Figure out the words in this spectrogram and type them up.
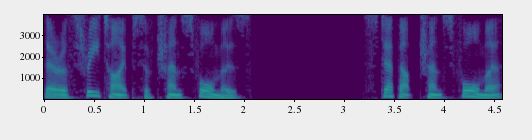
There are three types of transformers Step-up transformer.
